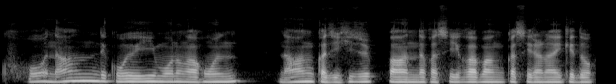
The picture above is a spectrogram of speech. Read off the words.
こう、なんでこういういいものが本、なんか自費出版だかシガ版か知らないけど、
